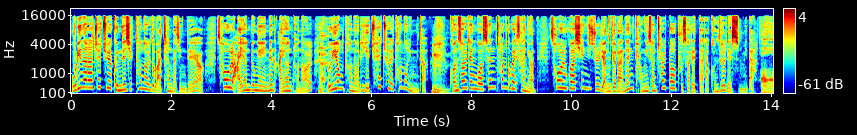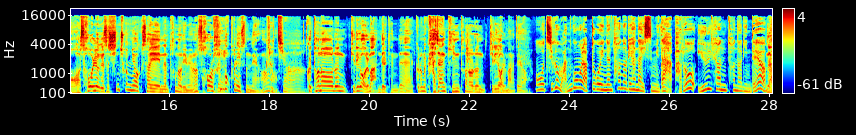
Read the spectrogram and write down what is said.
우리나라 최초의 근대식 터널도 마찬가지인데요. 서울 아현동에 있는 아현 터널, 네. 의영 터널이 최초의 터널입니다. 음. 건설된 것은 1904년 서울과 신의주를 연결하는 경의선 철도 부설에 따라 건설됐습니다. 어, 서울역에서 신촌역 사이에 있는 터널이면 서울 네. 한복판에 있었네요. 그렇죠. 그 터널은 길이가 얼마 안 될 텐데 그러면 가장 긴 터널은 길이가 얼마나 돼요? 어, 지금 완공을 앞두고 있는 터널이 하나 있습니다. 바로 율현 터널인데요. 네.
